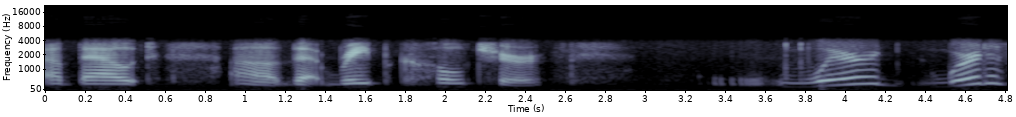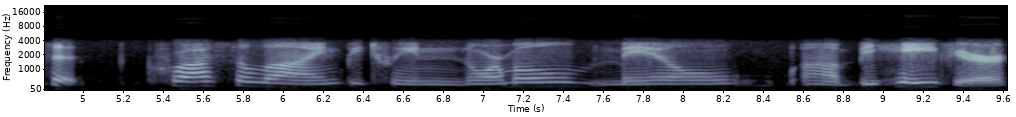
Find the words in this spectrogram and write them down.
about uh, that rape culture, where where does it cross the line between normal male uh, behavior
